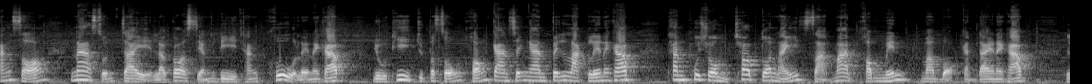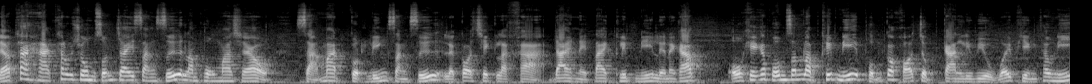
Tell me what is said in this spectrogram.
ทั้ง 2 น่าสนใจแล้วก็เสียงดีทั้งคู่เลยนะครับ อยู่ที่จุดประสงค์ของการใช้งานเป็นหลักเลยนะครับ ท่านผู้ชมชอบตัวไหนสามารถคอมเมนต์มาบอกกันได้นะครับแล้วถ้าหากท่านผู้ชมสนใจสั่งซื้อลำโพงมาแชลสามารถกดลิงก์สั่งซื้อ แล้วก็เช็คราคาได้ในใต้คลิปนี้เลยนะครับ โอเคครับผมสำหรับคลิปนี้ผมก็ขอจบการรีวิวไว้เพียงเท่านี้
